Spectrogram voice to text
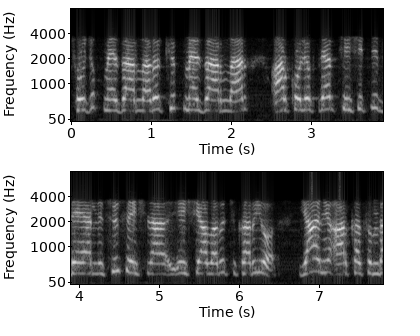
Çocuk mezarları, küp mezarlar, arkeologlar çeşitli değerli süs eşya, eşyaları çıkarıyor. Yani arkasında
